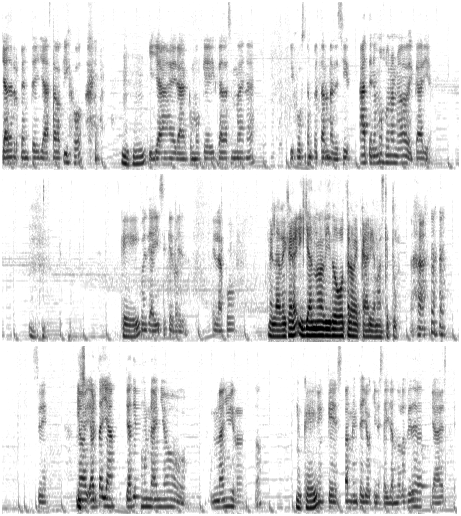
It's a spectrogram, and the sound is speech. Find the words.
ya de repente ya estaba fijo y ya era como que ir cada semana y justo empezaron a decir, ah, tenemos una nueva becaria. Okay. pues de ahí se quedó el, el apodo. Me la becaria y ya no ha habido otra becaria más que tú. Ajá. sí. No, y ahorita ya, ya tiene un año, un año y rato. Okay. En que es realmente yo quien está editando los videos. Ya este,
